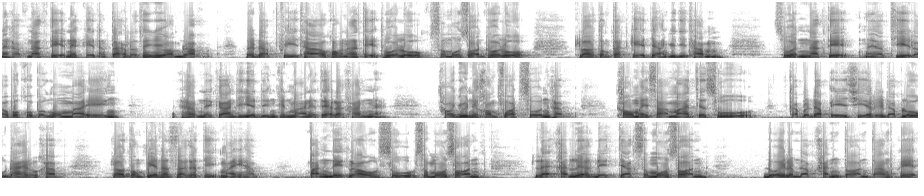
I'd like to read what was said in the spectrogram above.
นะครับนักเตะในเกรดต่างๆ เราต้องยอมรับระดับฝีเท้าของนักเตะทั่วโลกสโมสรทั่วโลก เราต้องตัดเกรดอย่างยุติธรรม ส่วนนักเตะนะครับที่เราประคบประงมมาเองนะครับในการที่จะดึงขึ้นมาในแต่ละขั้นนะเขาอยู่ในคอมฟอร์ตโซนครับเขาไม่สามารถจะสู้กับระดับเอเชียหรือระดับโลกได้หรอกครับ เราต้องเปลี่ยนทัศนคติใหม่ครับ ปั้นเด็กเราสู่สโมสร และคัดเลือกเด็กจากสโมสร โดยลำดับขั้นตอนตามเกรด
